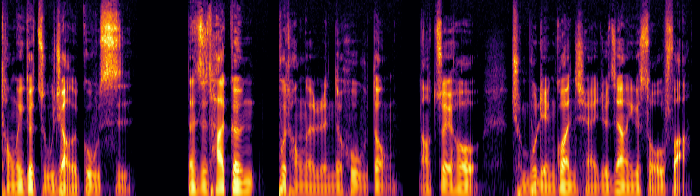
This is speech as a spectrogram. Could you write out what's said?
同一个主角的故事，但是它跟不同的人的互动，然后最后全部连贯起来，就这样一个手法。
